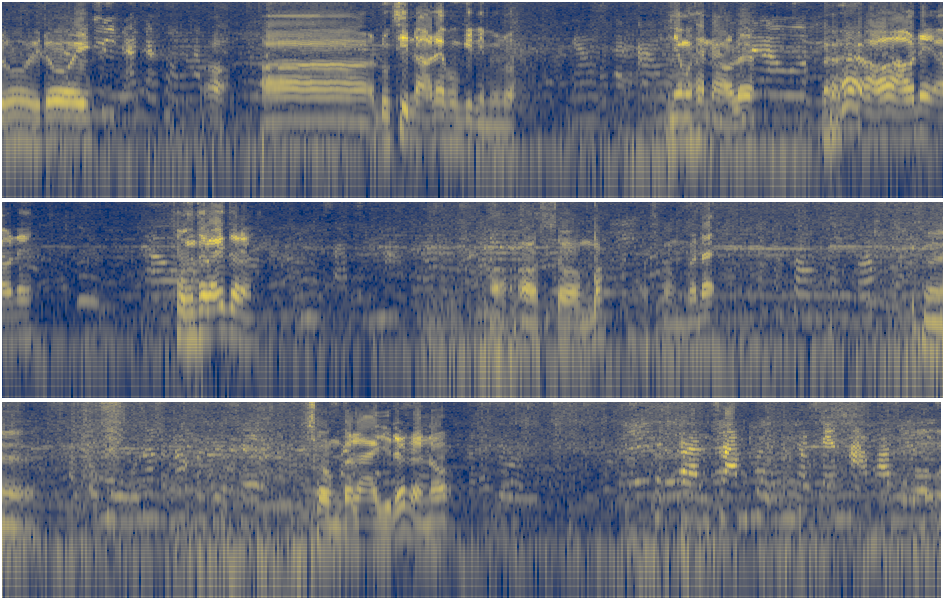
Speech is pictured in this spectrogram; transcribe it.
โดยโดยซีนอาจจะของเราอ่าอ่าลูกชิ้นเอาได้ผมกินนี่แมันบ่ย่างมาทันเอายังไม่ทันเอาเลย เอาเอาเอาเนี่ยเอาเนี่ยถุงเท่าไหรตัวนึงมีสามสิบห้าเอาเอาสองบ่เอาสองก็ได้ซองหนึ่งก็เออเอาหมูนั่นแหละเนาะมันเป็นแซ่บสองก็ลายอยู่ได้อแหละเนาะการสามถุงเนี่ยแซนหาพันเลยเอาไป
